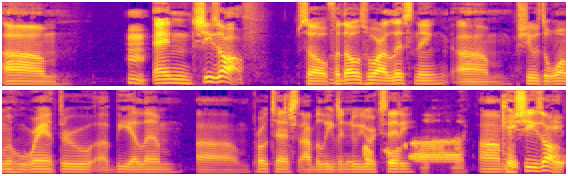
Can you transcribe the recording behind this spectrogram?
Um, and she's off. So for those who are listening, um, she was the woman who ran through a BLM um, protest, I believe, in New York City. Um, and she's off.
